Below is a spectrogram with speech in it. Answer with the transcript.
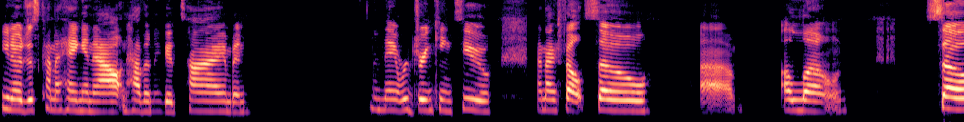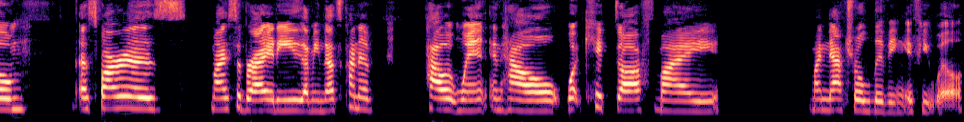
you know, just kind of hanging out and having a good time and and they were drinking too and I felt so um, alone. So as far as my sobriety, I mean that's kind of how it went and how what kicked off my my natural living, if you will.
